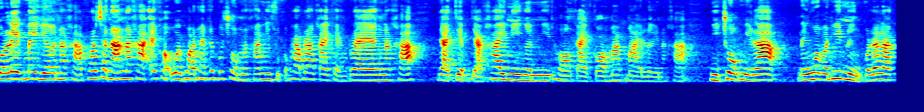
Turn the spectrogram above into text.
ตัวเลขไม่เยอะนะคะ เพราะฉะนั้นนะคะแอดขออวยพรให้ท่านผู้ชมนะคะ มีสุขภาพร่างกายแข็งแรงนะคะ อย่าเจ็บอย่าไข้มีเงินมีทองไก่กองมากมายเลยนะคะ มีโชคมีลาบในงวดวันที่1กรกฎาคม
